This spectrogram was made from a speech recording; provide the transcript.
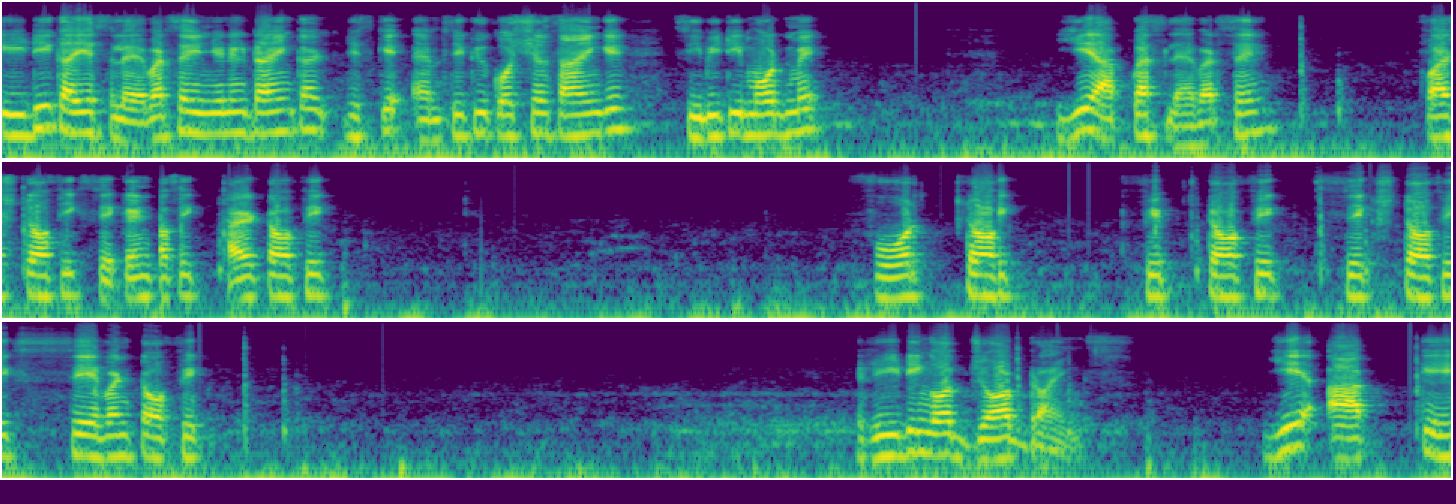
ईडी e का ये स्लेवर्स है इंजीनियरिंग ड्राइंग का, जिसके एमसीक्यू क्वेश्चंस आएँगे सीबीटी मोड में। ये आपका स्लेवर्स है। First topic second topic third topic fourth topic fifth topic six topic seven topic reading of job drawings. ये आपके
